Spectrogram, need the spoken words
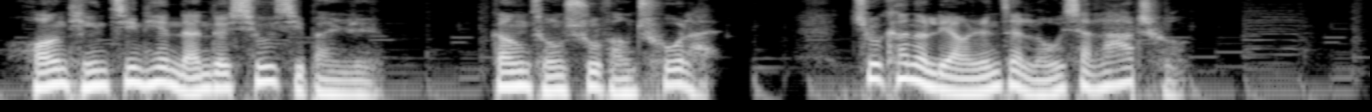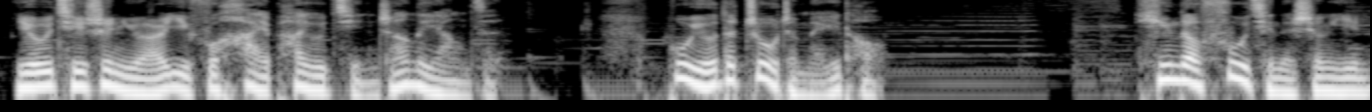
黄婷今天难得休息半日，刚从书房出来，就看到两人在楼下拉扯。尤其是女儿一副害怕又紧张的样子，不由得皱着眉头。听到父亲的声音，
